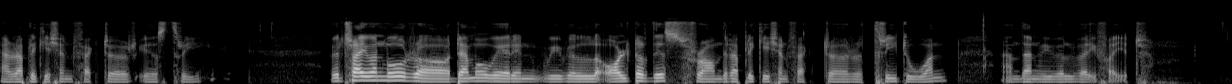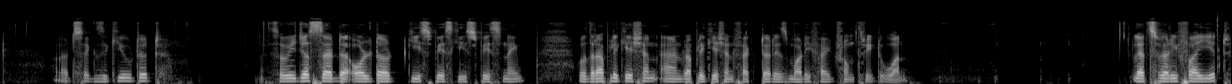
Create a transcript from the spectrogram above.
And replication factor is 3. We'll try one more uh, demo wherein we will alter this from the replication factor 3 to 1 and then we will verify it. Let's execute it. So we just said uh, alter key space key space name with replication and replication factor is modified from 3 to 1. Let's verify it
